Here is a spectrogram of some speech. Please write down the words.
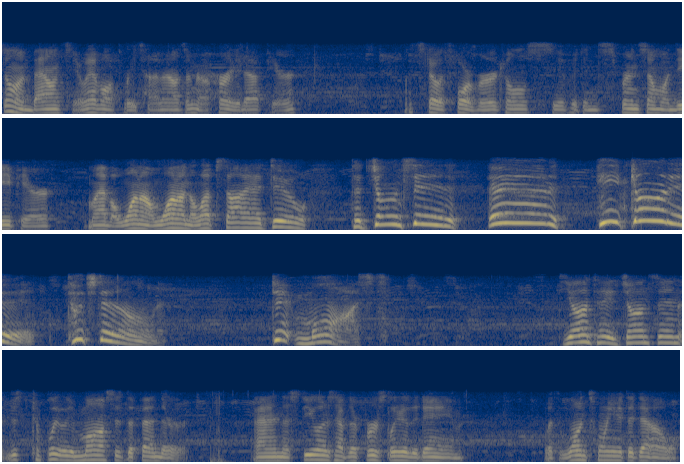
Still in bounds here. We have all three timeouts. I'm going to hurry it up here. Let's go with four verticals, see if we can sprint someone deep here. I'm going to have a one-on-one -on, -one on the left side. I do. To Johnson, and he got it! Touchdown! Get mossed! Diontae Johnson just completely mossed his defender. And the Steelers have their first lead of the game with 128 to go.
